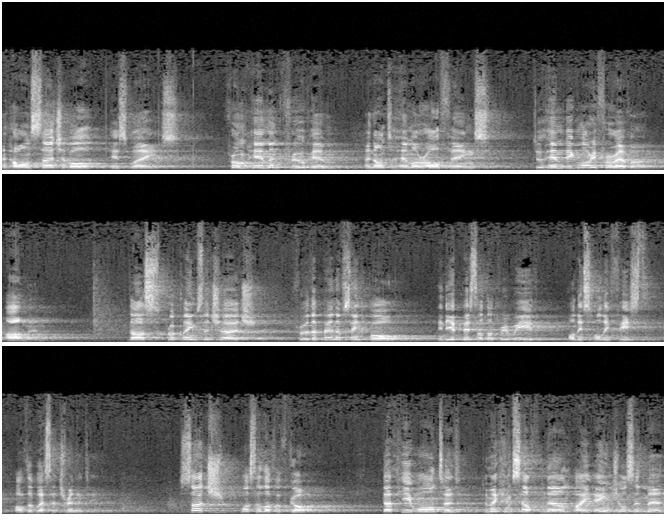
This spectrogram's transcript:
and how unsearchable his ways. From him and through him, and unto him are all things. To him be glory forever. Amen. Thus proclaims the Church through the pen of St. Paul in the epistle that we read on this holy feast of the Blessed Trinity. Such was the love of God that he wanted to make himself known by angels and men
